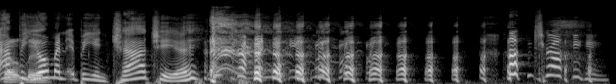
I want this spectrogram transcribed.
Vote Abby, lube. you're meant to be in charge here. I'm trying.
